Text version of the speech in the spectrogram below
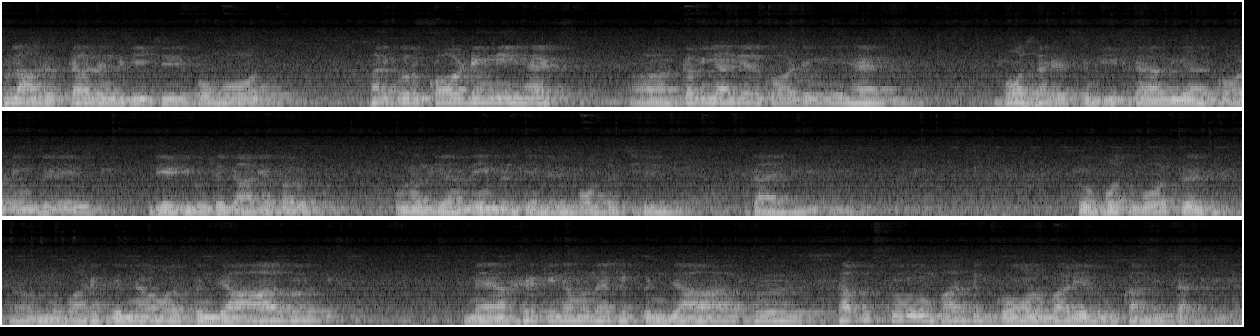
ਭੁਲਾ ਦਿੱਤਾ ਜ਼ਿੰਦਗੀ 'ਚ, ਬਹੁਤ ਹਰ ਕੋਈ ਰਿਕਾਰਡਿੰਗ ਨਹੀਂ ਹੈ ਕਵੀਆਂ ਦੀ ਰਿਕਾਰਡਿੰਗ ਨਹੀਂ ਹੈ। ਬਹੁਤ ਸਾਰੇ ਸੰਗੀਤਕਾਰਾਂ ਦੀਆਂ ਰਿਕਾਰਡਿੰਗ ਜਿਹੜੇ ਰੇਡੀਓ ਤੇ ਗਾ ਕੇ ਪਰ ਉਹਨਾਂ ਦੀਆਂ ਨਹੀਂ ਮਿਲਦੀਆਂ, ਜਿਹੜੇ ਬਹੁਤ ਅੱਛੇ ਗਾਇਕ ਵੀ ਸੀ। ਸੋ ਬਹੁਤ ਬਹੁਤ ਮੁਬਾਰਕ ਦਿੰਦਾ ਔਰ ਪੰਜਾਬ, ਮੈਂ ਆਖਰ ਕਹਿਣਾ ਹੁੰਦਾ ਕਿ ਪੰਜਾਬ ਸਭ ਤੋਂ ਵੱਧ ਗਾਉਣ ਵਾਲੇ ਲੋਕਾਂ ਦੀ ਧਰਤੀ ਹੈ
